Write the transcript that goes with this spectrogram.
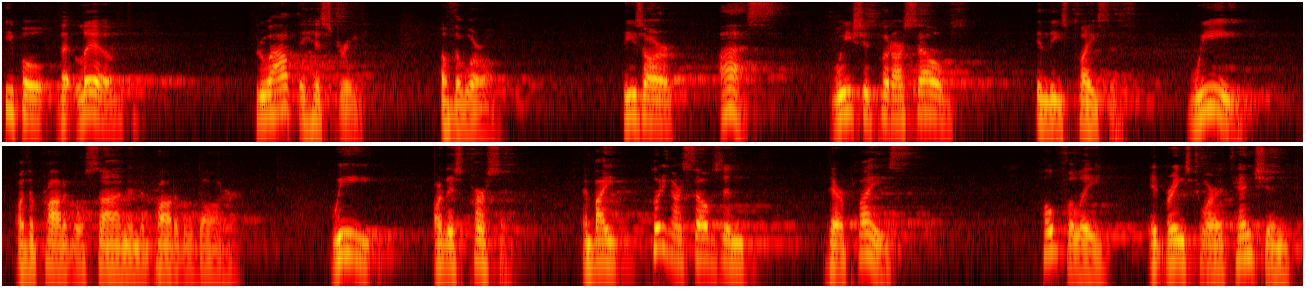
people that lived throughout the history of the world. These are us. We should put ourselves in these places. We are the prodigal son and the prodigal daughter. We are this person. And by putting ourselves in their place, hopefully it brings to our attention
